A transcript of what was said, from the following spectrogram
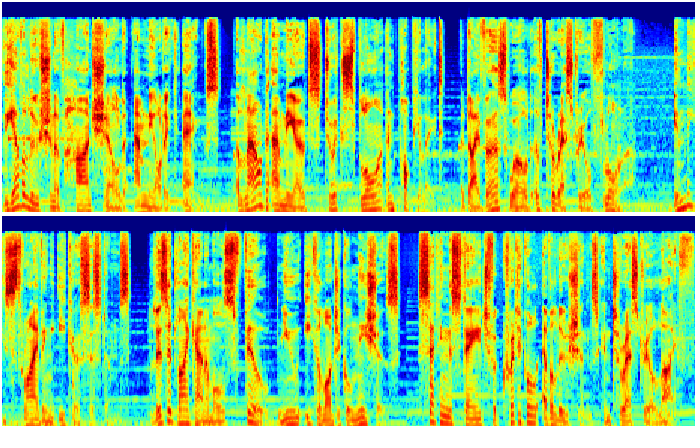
The evolution of hard-shelled amniotic eggs allowed amniotes to explore and populate a diverse world of terrestrial flora. In these thriving ecosystems, lizard-like animals filled new ecological niches, setting the stage for critical evolutions in terrestrial life.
